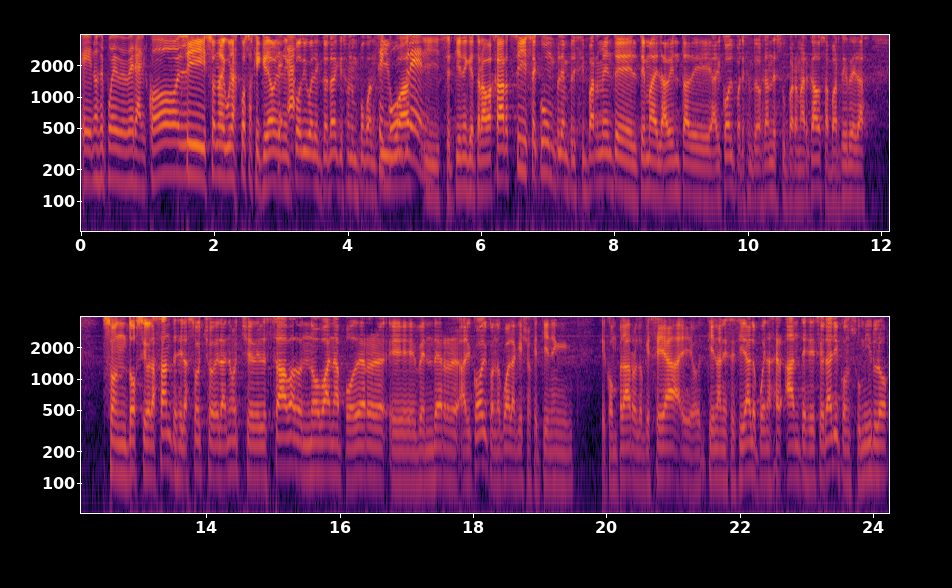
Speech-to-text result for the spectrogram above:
eh, no se puede beber alcohol. Sí, son algunas cosas que quedaron en el código electoral que son un poco antiguas y se tiene que trabajar. Sí, se cumplen, principalmente el tema de la venta de alcohol, por ejemplo, los grandes supermercados a partir de las son 12 horas antes de las 8 de la noche del sábado, no van a poder eh, vender alcohol, con lo cual aquellos que tienen comprar o lo que sea, eh, o tienen la necesidad, lo pueden hacer antes de ese horario y consumirlo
